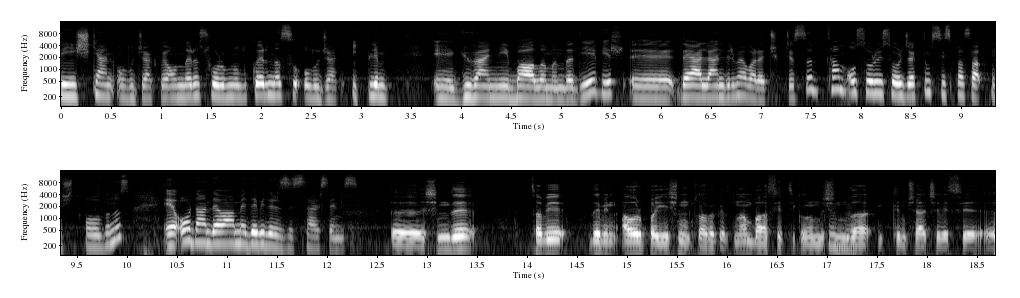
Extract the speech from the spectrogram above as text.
değişken olacak ve onların sorumlulukları nasıl olacak iklim e, güvenliği bağlamında diye bir e, değerlendirme var açıkçası. Tam o soruyu soracaktım. Siz pas atmış oldunuz. E, oradan devam edebiliriz isterseniz. Ee, şimdi tabii demin Avrupa Yeşil Mutabakatı'ndan bahsettik. Onun dışında iklim çerçevesi e,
